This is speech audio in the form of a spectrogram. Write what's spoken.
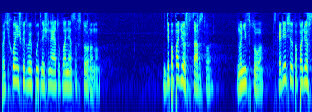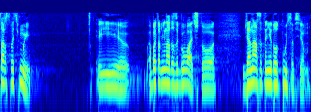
потихонечку твой путь начинает уклоняться в сторону. И ты попадешь в Царство, но не в то. Скорее всего, попадешь в Царство тьмы. И об этом не надо забывать, что для нас это не тот путь совсем.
